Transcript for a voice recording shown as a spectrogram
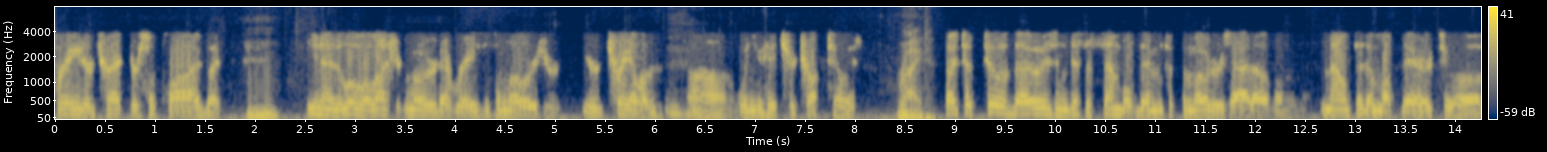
Freight or Tractor Supply, but Mhm. you know the little electric motor that raises and lowers your your trailer uh, when you hitch your truck to it. Right. So I took two of those and disassembled them and took the motors out of them, mounted them up there to a,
